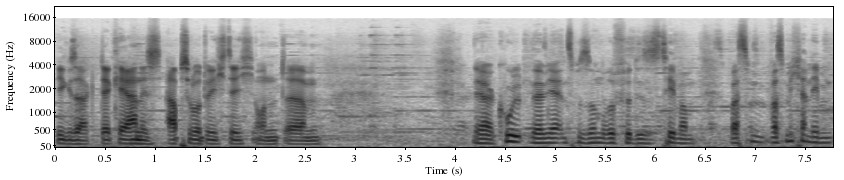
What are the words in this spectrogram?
wie gesagt, der Kern ist absolut wichtig und ähm, ja, cool. Ja, insbesondere für dieses Thema. Was, was mich an dem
